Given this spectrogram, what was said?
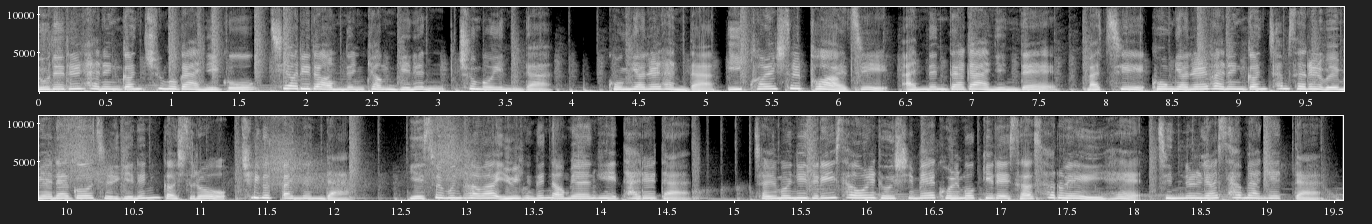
노래를 하는 건 추모가 아니고 치어리더 없는 경기는 추모인다. 공연을 한다 이퀄 슬퍼하지 않는다가 아닌데 마치 공연을 하는 건 참사를 외면하고 즐기는 것으로 취급받는다. 예술문화와 유행은 엄연히 다르다. 젊은이들이 서울 도심의 골목길에서 서로에 의해 짓눌려 사망했다.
